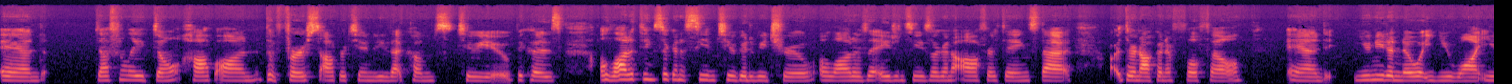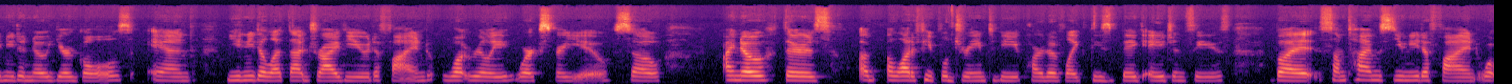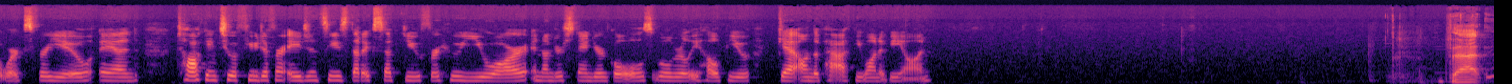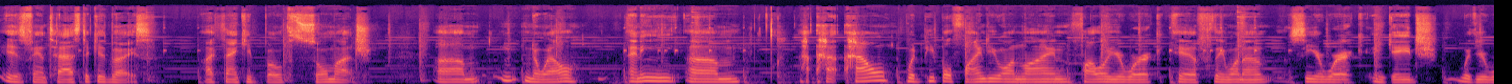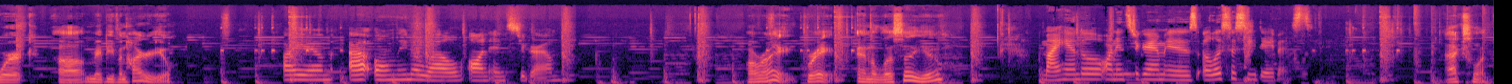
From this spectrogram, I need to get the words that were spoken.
And definitely don't hop on the first opportunity that comes to you because a lot of things are going to seem too good to be true. A lot of the agencies are going to offer things that they're not going to fulfill. And you need to know what you want, you need to know your goals. And you need to let that drive you to find what really works for you. So I know there's a, a lot of people dream to be part of like these big agencies, but sometimes you need to find what works for you and talking to a few different agencies that accept you for who you are and understand your goals will really help you get on the path you want to be on. That is fantastic advice. I thank you both so much. Um, Noelle, any um, h- how would people find you online, follow your work if they want to see your work, engage with your work, uh, maybe even hire you? I am at only Noel on Instagram. All right, great. And Alyssa, you? My handle on Instagram is Alyssa C. Davis. Excellent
